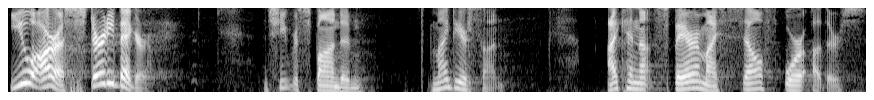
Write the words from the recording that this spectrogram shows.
you are a sturdy beggar. And she responded, My dear son, I cannot spare myself or others.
